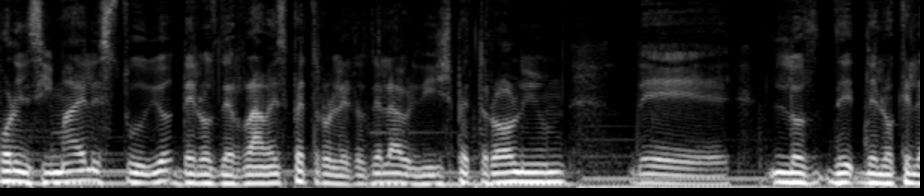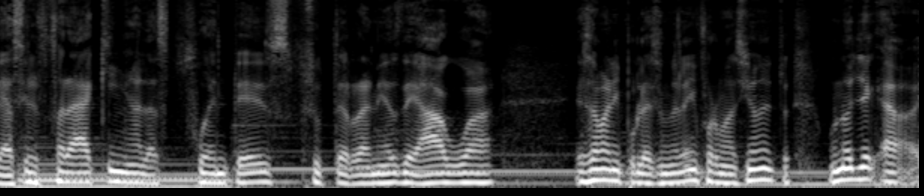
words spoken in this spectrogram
por encima del estudio de los derrames petroleros de la British Petroleum, de, los, de, lo que le hace el fracking a las fuentes subterráneas de agua, esa manipulación de la información. Entonces, uno llega, ah,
